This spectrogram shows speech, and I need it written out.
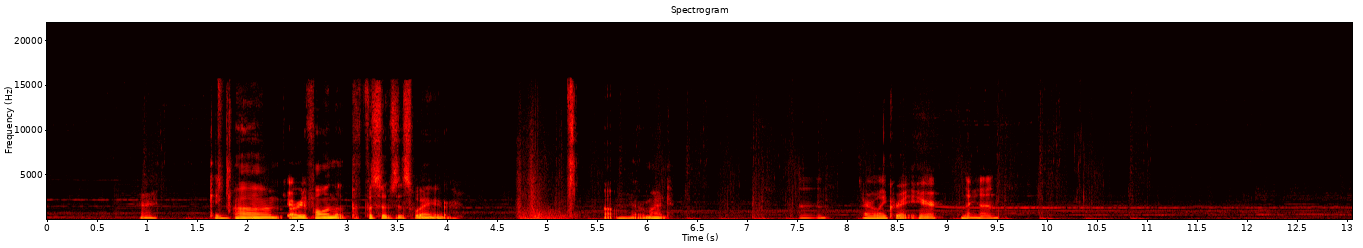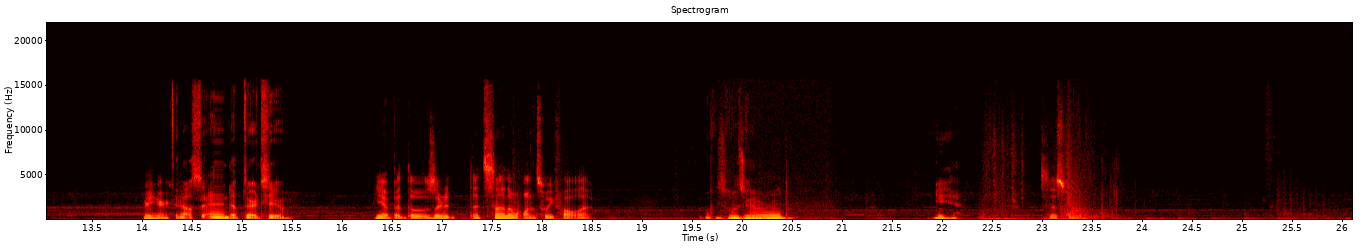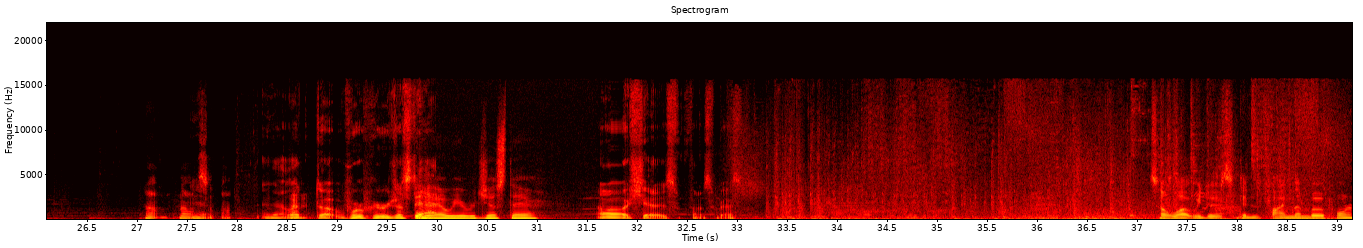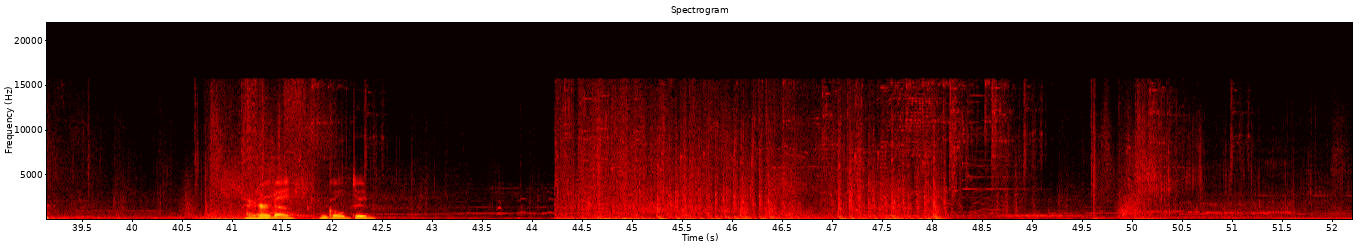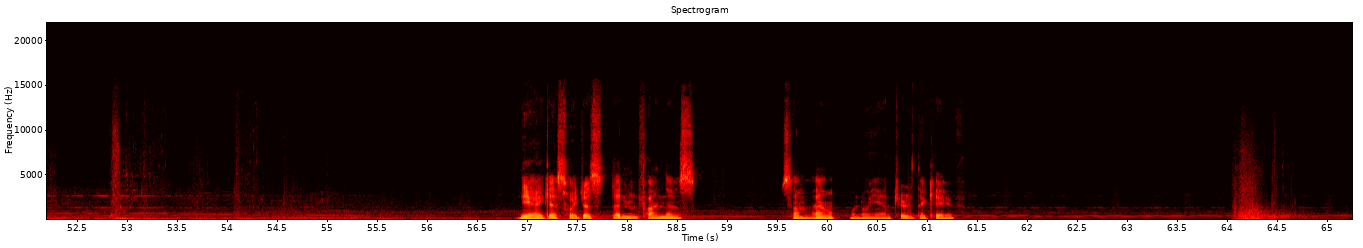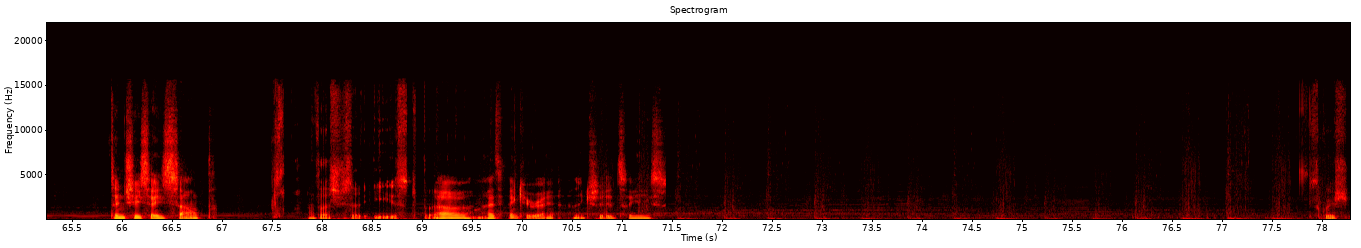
Alright. King. Um, are you following the footsteps this way or? Oh, never mind. They're like right here. Man. Right here. Could also end up there too. Yeah, but those are that's not the ones we follow. These ones are old. Yeah. It's this one. No, no, it's not. And that led uh, where we were just at. Yeah, we were just there. Oh shit! I just found a surprise. So what? We just didn't find them before. I heard a gold dude. Yeah, I guess we just didn't find those somehow when we entered the cave. Didn't she say south? I thought she said east, but Oh, I think you're right. I think she did say east. squish.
